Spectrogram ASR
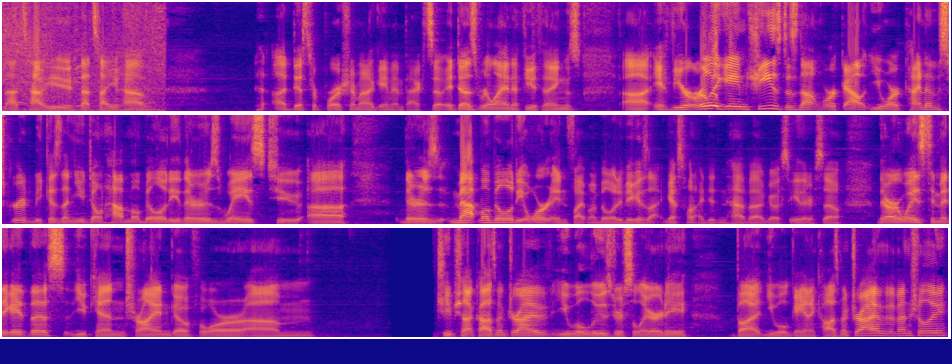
that's how you that's how you have a disproportionate amount of game impact. So it does rely on a few things. Uh, if your early game cheese does not work out, you are kind of screwed because then you don't have mobility. There's ways to uh, there's map mobility or in-fight mobility because I guess what I didn't have a ghost either. So there are ways to mitigate this. You can try and go for um, cheap shot cosmic drive. You will lose your celerity, but you will gain a cosmic drive eventually,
